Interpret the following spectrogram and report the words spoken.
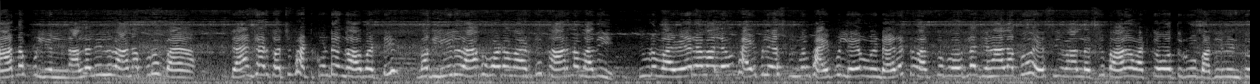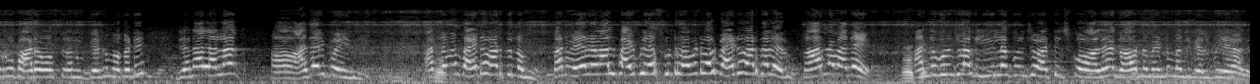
రానప్పుడు నీళ్ళు నల్ల నీళ్ళు రానప్పుడు ట్యాంకర్కి వచ్చి పట్టుకుంటాం కాబట్టి మాకు నీళ్ళు రాకపోవడం వాడికి కారణం అది. ఇప్పుడు వేరే వేరే వాళ్ళేమో పైపులు వేసుకుంటాం పైపులు లేవు డైరెక్ట్ వర్కపోవట్లో జనాలకు ఎస్సీ వాళ్ళు వచ్చి బాగా పట్టుకోపోతురు బట్టలు వింటుర్రు పాడవస్తున్నారు అనే ఉద్దేశం ఒకటి జనాలలో అదైపోయింది. అట్లా మేము బయట పడుతున్నాము కానీ వేరే వాళ్ళు పైపులు వేసుకుంటారు కాబట్టి వాళ్ళు బయట పడతలేరు కారణం అదే. అందు గురించి మాకు నీళ్ళ గురించి పట్టించుకోవాలి. గవర్నమెంట్ మంచిగా హెల్ప్ చేయాలి.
